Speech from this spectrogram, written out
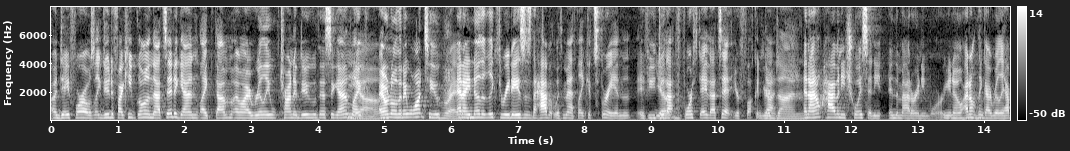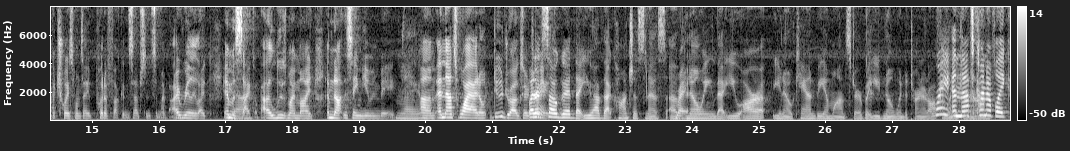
On day four, I was like, dude, if I keep going, that's it again. Like, am, am I really trying to do this again? Like, Yeah. I don't know that I want to. Right. And I know that like three days is the habit with meth. Like, it's three, and if you do Yep. that fourth day, that's it. You're fucking You're done. done. And I don't have any choice any in the matter anymore. You know, I don't think I really have a choice once I put a fucking substance in my body. I really like am a psychopath. I lose my mind. I'm not the same human being. Right. Um, and that's why I don't do drugs or But drink. it's so good that you have that consciousness of Right. knowing that you are, you know, can be a monster, but you know when to turn it off. Right, to and that's kind on. of like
